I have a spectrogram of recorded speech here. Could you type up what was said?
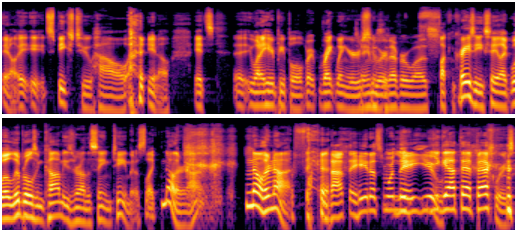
you know, it, it speaks to how you know it's uh, when I hear people right wingers who are it ever was. fucking crazy say like, well, liberals and commies are on the same team, and it's like, no, they're not. no, they're not. Not they hate us more than they hate you. You got that backwards.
